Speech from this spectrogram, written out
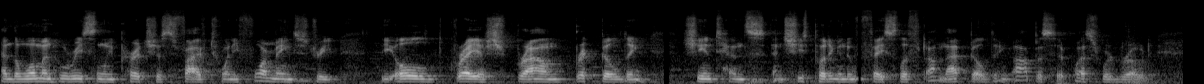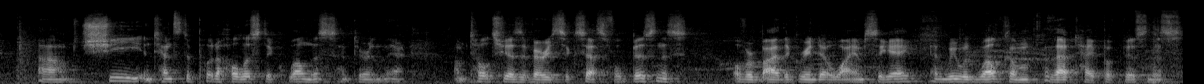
And the woman who recently purchased 524 Main Street, the old grayish brown brick building, she intends, and she's putting a new facelift on that building opposite Westward Road. Um, she intends to put a holistic wellness center in there. I'm told she has a very successful business over by the Greendale YMCA, and we would welcome that type of business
